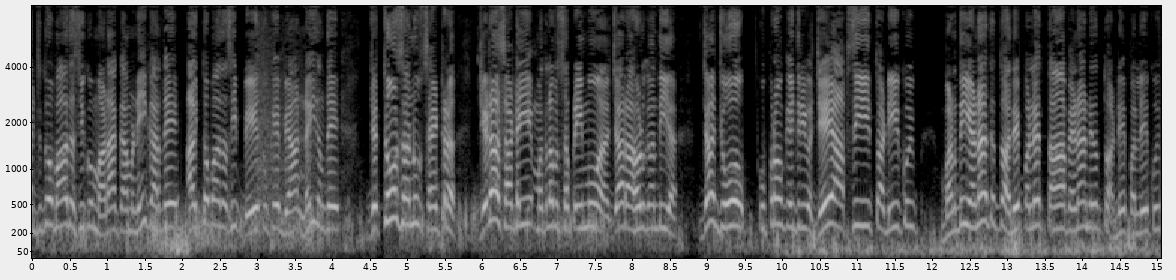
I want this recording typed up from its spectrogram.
ਅੱਜ ਤੋਂ ਬਾਅਦ ਅਸੀਂ ਕੋਈ ਮਾੜਾ ਕੰਮ ਨਹੀਂ ਕਰਦੇ, ਅੱਜ ਤੋਂ ਬਾਅਦ ਅਸੀਂ ਬੇਤੁਕੇ ਬਿਆਨ ਨਹੀਂ ਦਿੰਦੇ। ਜਿੱਥੋਂ ਸਾਨੂੰ ਸੈਂਟਰ, ਜਿਹੜਾ ਸਾਡੇ ਮਤਲਬ ਸੁਪਰੀਮੋ ਹੈ ਜਾਂ ਰਾਹੁਲ ਗਾਂਧੀ ਹੈ ਜਾਂ ਜੋ ਉੱਪਰੋਂ ਕੇਜਰੀਵਾਲ, ਜੇ ਆਪਸੀ ਤੁਹਾਡੀ ਕੋਈ ਬਣਦੀ ਹੈ ਨਾ ਤੇ ਤੁਹਾਡੇ ਪੱਲੇ ਤਾਂ ਪੈਣਾ, ਨਹੀਂ ਤਾਂ ਤੁਹਾਡੇ ਪੱਲੇ ਕੋਈ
